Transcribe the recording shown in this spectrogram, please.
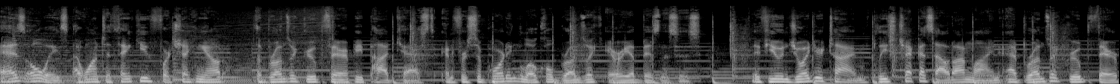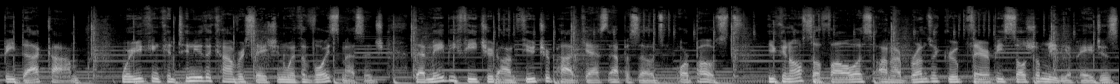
As always, I want to thank you for checking out the Brunswick Group Therapy podcast and for supporting local Brunswick area businesses. If you enjoyed your time, please check us out online at brunswickgrouptherapy.com, where you can continue the conversation with a voice message that may be featured on future podcast episodes or posts. You can also follow us on our Brunswick Group Therapy social media pages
